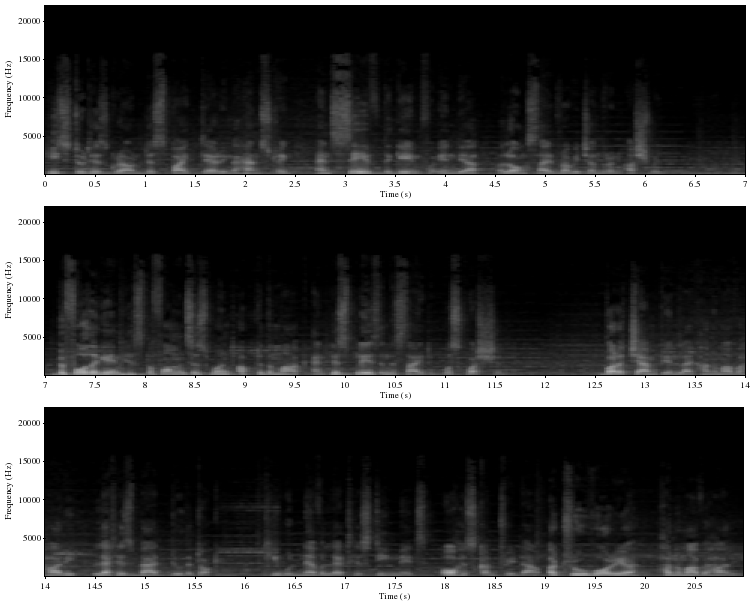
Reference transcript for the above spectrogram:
he stood his ground despite tearing a hamstring and saved the game for India alongside Ravichandran Ashwin. Before the game, his performances weren't up to the mark and his place in the side was questioned. But a champion like Hanuma Vihari let his bat do the talking. He would never let his teammates or his country down. A true warrior, Hanuma Vihari.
